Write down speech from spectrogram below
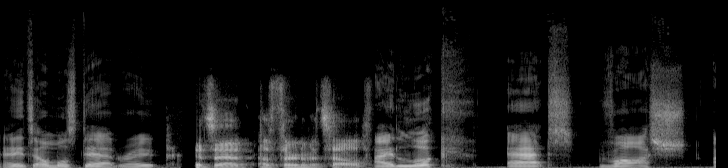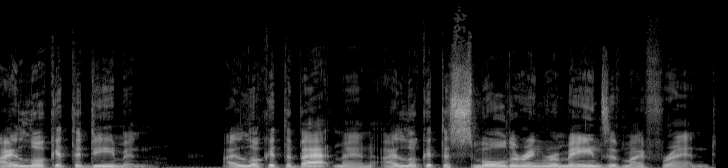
And it's almost dead, right? It's at a third of its health. I look at Vosh. I look at the demon. I look at the Batman. I look at the smoldering remains of my friend.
